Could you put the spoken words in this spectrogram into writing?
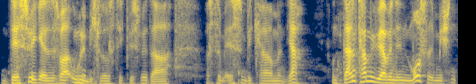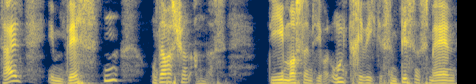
Und deswegen, also es war unheimlich lustig, bis wir da was zum Essen bekamen. Ja. Und dann kamen wir aber in den muslimischen Teil im Westen und da war es schon anders. Die Moslems, die waren umtriebig, das sind Businessmen,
